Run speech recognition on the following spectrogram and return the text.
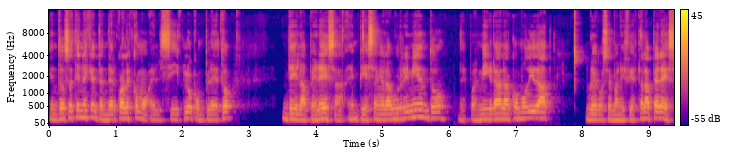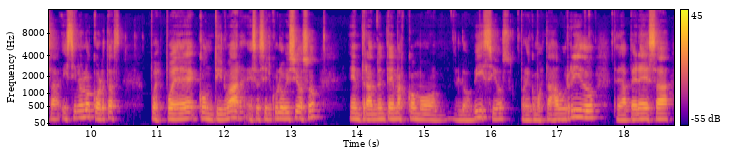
Entonces tienes que entender cuál es como el ciclo completo de la pereza. Empieza en el aburrimiento, después migra a la comodidad, luego se manifiesta la pereza y si no lo cortas, pues puede continuar ese círculo vicioso entrando en temas como los vicios, porque como estás aburrido, te da pereza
